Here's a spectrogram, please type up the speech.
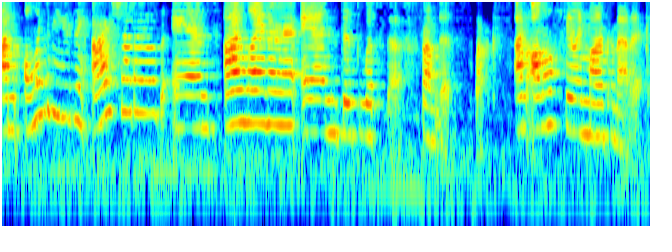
I'm only gonna be using eyeshadows and eyeliner and this lip stuff from this box. I'm almost feeling monochromatic.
